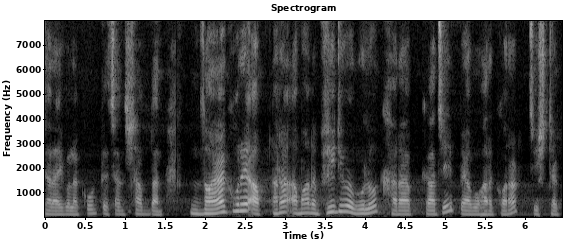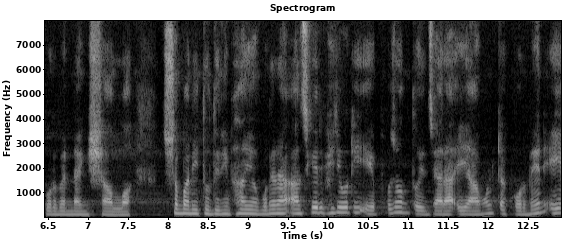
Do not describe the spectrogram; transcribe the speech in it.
যারা এগুলা করতে চান, সাবধান। দয়া করে আপনারা আমার ভিডিওগুলো খারাপ কাজে ব্যবহার করার চেষ্টা করবেন না, ইনশাআল্লাহ। সম্মানিত দিনী ভাই ও বোনেরা, আজকের ভিডিওটি এ পর্যন্তই। যারা এই আমলটা করবেন, এই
